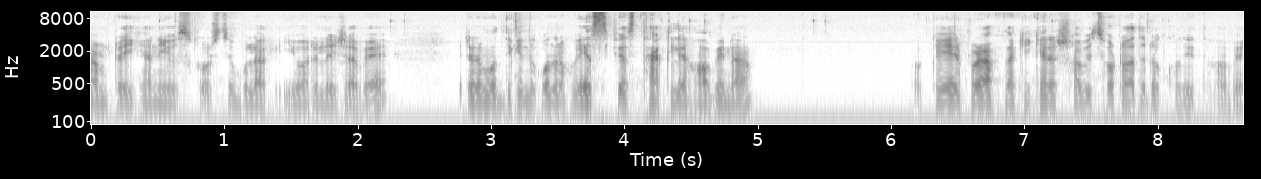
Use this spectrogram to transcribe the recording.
নামটা এখানে ইউজ করছি ব্লগ ইউআরএল হিসাবে। এটার মধ্যে কিন্তু কোনো রকম স্পেস থাকলে হবে না। ওকে এরপর আপনাকে এখানে সবই ছোট হাতে অক্ষর দিতে হবে।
